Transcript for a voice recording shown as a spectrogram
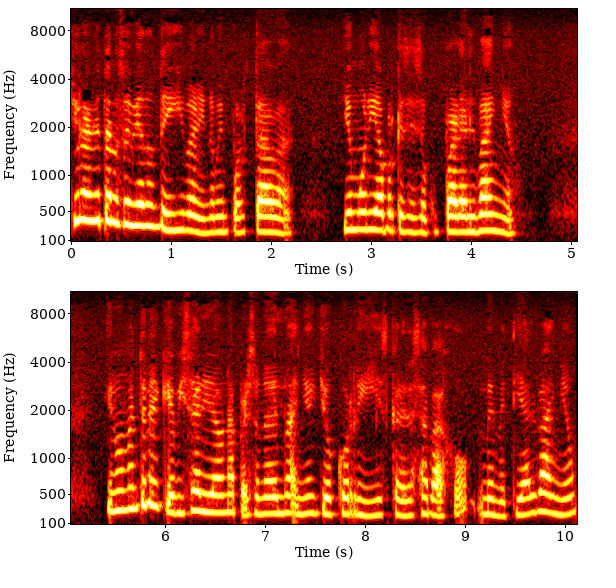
Yo la neta no sabía dónde iban y no me importaba. Yo moría porque se desocupara el baño. El momento en el que vi salir a una persona del baño, yo corrí escaleras abajo, me metí al baño,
